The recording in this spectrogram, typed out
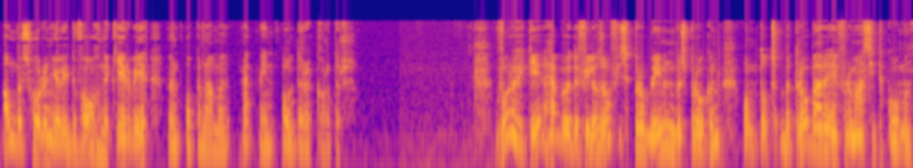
Anders horen jullie de volgende keer weer een opname met mijn oude recorder. Vorige keer hebben we de filosofische problemen besproken om tot betrouwbare informatie te komen.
